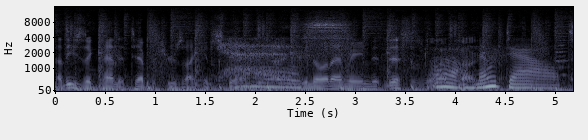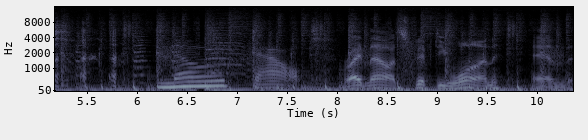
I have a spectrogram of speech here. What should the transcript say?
Now, these are the kind of temperatures I can stand behind. You know what I mean? This is what I'm Oh, talking no doubt. no doubt. Right now it's 51, and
